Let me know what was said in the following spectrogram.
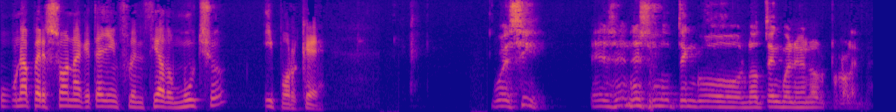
una persona que te haya influenciado mucho y por qué. Pues sí, en eso no tengo, no tengo el menor problema.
